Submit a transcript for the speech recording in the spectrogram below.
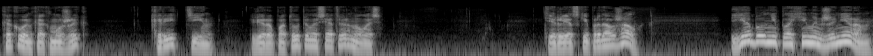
какой он как мужик? Кретин. Вера потупилась и отвернулась. Терлецкий продолжал. «Я был неплохим инженером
